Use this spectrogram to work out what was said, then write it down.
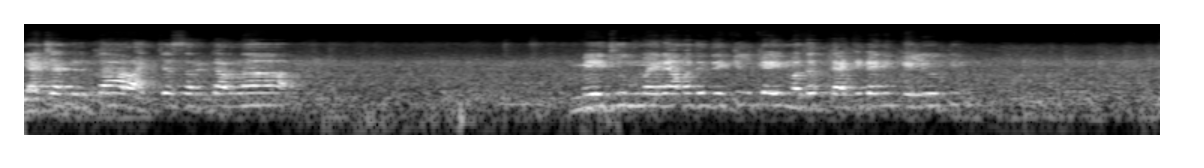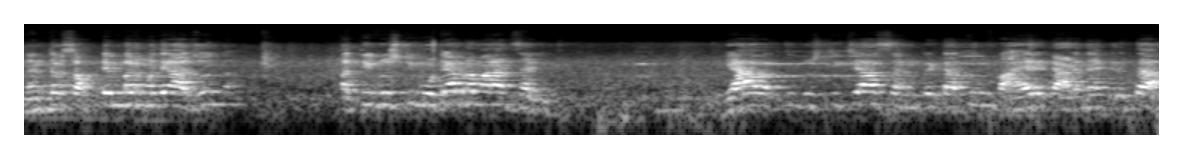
याच्याकरिता राज्य सरकारनं मे जून महिन्यामध्ये देखील काही मदत त्या ठिकाणी केली होती. नंतर सप्टेंबरमध्ये अजून अतिवृष्टी मोठ्या प्रमाणात झाली. या अतिवृष्टीच्या संकटातून बाहेर काढण्याकरिता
